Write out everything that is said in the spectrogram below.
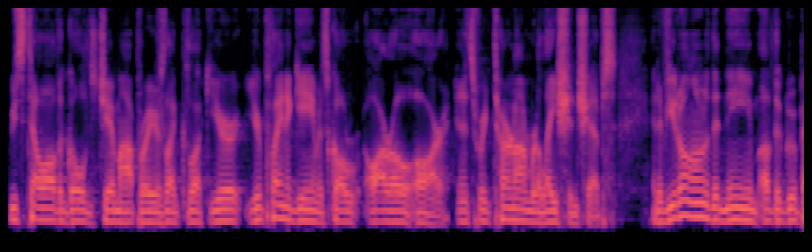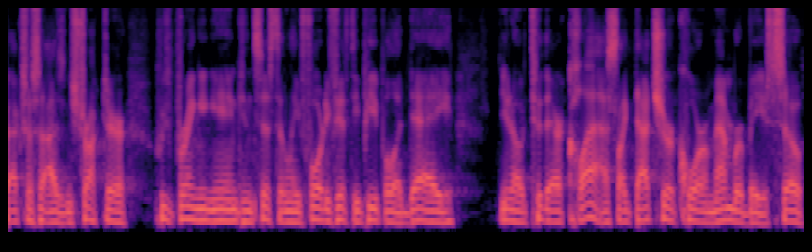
we used to tell all the Gold's Gym operators, like, look, you're you're playing a game. It's called ROR, and it's return on relationships. And if you don't know the name of the group exercise instructor who's bringing in consistently 40, 50 people a day, you know, to their class, like that's your core member base. So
